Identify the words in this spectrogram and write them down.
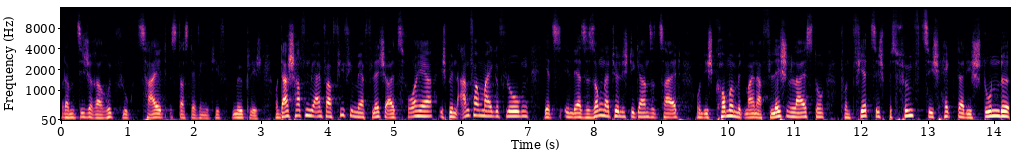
oder mit sicherer Rückflugzeit ist das definitiv möglich. Und da schaffen wir einfach viel, viel mehr Fläche als als vorher. Ich bin Anfang Mai geflogen, jetzt in der Saison natürlich die ganze Zeit und ich komme mit meiner Flächenleistung von 40 bis 50 Hektar die Stunde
